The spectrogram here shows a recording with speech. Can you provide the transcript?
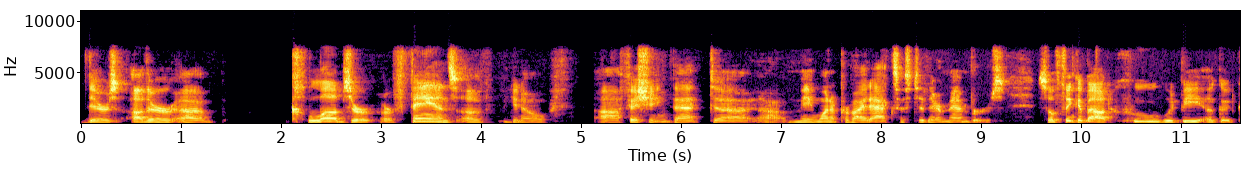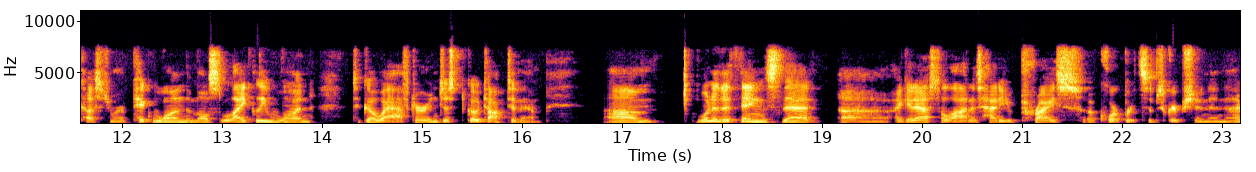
there's other uh, clubs or, or, fans of you know uh, fishing that uh, may want to provide access to their members. So think about who would be a good customer. Pick one, the most likely one to go after, and just go talk to them. Um, one of the things that uh, I get asked a lot is how do you price a corporate subscription? And I,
